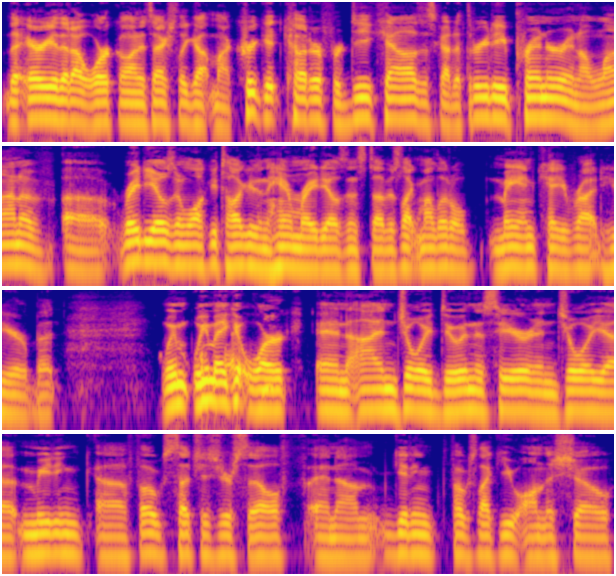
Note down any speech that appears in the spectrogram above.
the area that I work on, it's actually got my Cricut cutter for decals. It's got a 3D printer and a line of uh, radios and walkie talkies and ham radios and stuff. It's like my little man cave right here. But we we make it work, and I enjoy doing this here and enjoy uh, meeting uh, folks such as yourself and um, getting folks like you on the show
